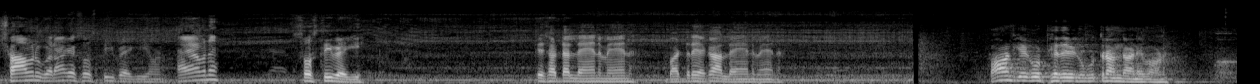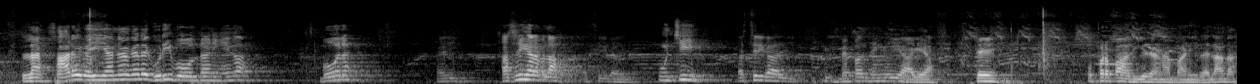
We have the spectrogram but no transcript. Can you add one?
ਸ਼ਾਮ ਨੂੰ ਕਰਾਂਗੇ ਸੁਸਤੀ ਪੈ ਗਈ ਹੁਣ। ਹੈ ਅਮਨ? ਸੁਸਤੀ ਪੈ ਗਈ। ਤੇ ਸਾਡਾ ਲੈਨਮੈਨ ਵੱਢ ਰਿਹਾ ਘਾਹ ਲੈਨਮੈਨ ਪਹੁੰਚ ਗਏ ਕੋਠੇ ਦੇ ਵੀ ਕਬੂਤਰਾਂ ਨੂੰ ਦਾਣੇ ਪਾਉਣ। ਲੈ ਸਾਰੇ ਗਈ ਜਾਂਦੇ ਹੋ ਕਹਿੰਦੇ ਗੁਰੀ ਬੋਲਦਾ ਨਹੀਂ ਹੈਗਾ। ਬੋਲ। ਸਤਿ ਸ੍ਰੀ ਅਕਾਲ ਬਲਾ ਅਸਰੀ ਗੱਲ ਜੀ। ਉੱਚੀ। ਅਸਰੀ ਗੱਲ ਜੀ। ਵਿਪਨ ਸਿੰਘ ਵੀ ਆ ਗਿਆ ਤੇ ਉੱਪਰ ਪਾ ਦਈਏ ਦਾਣਾ ਪਾਣੀ ਪਹਿਲਾਂ ਦਾ।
